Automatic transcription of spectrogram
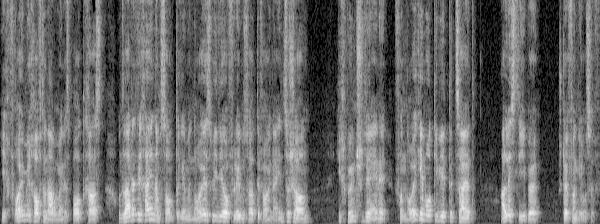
Ich freue mich auf den Abend meines Podcasts und lade dich ein, am Sonntag in mein neues Video auf Lebenswort TV hineinzuschauen. Ich wünsche dir eine von neu gemotivierte Zeit. Alles Liebe, Stefan Josef.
